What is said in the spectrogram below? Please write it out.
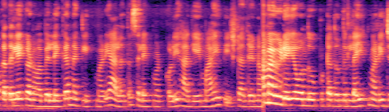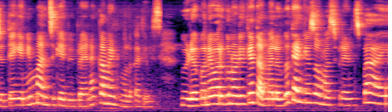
ಪಕ್ಕದಲ್ಲೇ ಕಾಣುವ ಬೆಲ್ಲೈಕನ್ನ ಕ್ಲಿಕ್ ಮಾಡಿ ಅಲ್ಲಂತ ಸೆಲೆಕ್ಟ್ ಮಾಡ್ಕೊಳ್ಳಿ. ಹಾಗೆ ಮಾಹಿತಿ ಇಷ್ಟ ಆದರೆ ನಮ್ಮ ವಿಡಿಯೋಗೆ ಒಂದು ಪುಟ್ಟದೊಂದು ಲೈಕ್ ಮಾಡಿ. ಜೊತೆಗೆ ನಿಮ್ಮ ಅನಿಸಿಕೆ, ಅಭಿಪ್ರಾಯನ ಕಮೆಂಟ್ ಮೂಲಕ ತಿಳಿಸಿ. ವಿಡಿಯೋ ಕೊನೆವರೆಗೂ ನೋಡೋಕ್ಕೆ ತಮ್ಮೆಲ್ಲರಿಗೂ thank you so much friends bye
